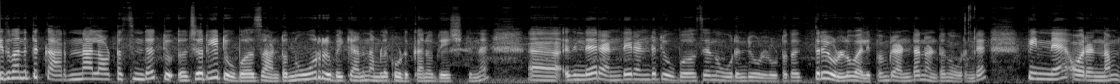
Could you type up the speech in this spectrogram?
ഇത് വന്നിട്ട് കർണ ലോട്ടസിന്റെ ചെറിയ ട്യൂബേഴ്സ് ആണ് കേട്ടോ. നൂറ് രൂപയ്ക്കാണ് നമ്മൾ കൊടുക്കാൻ ഉദ്ദേശിക്കുന്നത്. ഇതിന്റെ രണ്ട് രണ്ട് ട്യൂബേഴ്സേ നൂറിന്റെ ഉള്ളൂ കേട്ടോ. ഇത്രയേ ഉള്ളൂ വലിപ്പം. രണ്ടെണ്ണം ഉണ്ട് നൂറിന്റെ. പിന്നെ ഒരെണ്ണം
